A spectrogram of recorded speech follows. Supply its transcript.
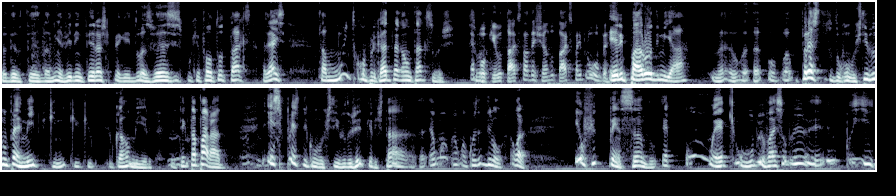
Eu devo ter, da minha vida inteira, acho que peguei duas vezes, porque faltou táxi. Aliás, está muito complicado pegar um táxi hoje. É porque o táxi está deixando o táxi para ir para o Uber. Ele parou de miar. Né? O, o, o, preço do combustível não permite que, que, que, que o carro mire. Ele tem que estar tá parado. Esse preço de combustível, do jeito que ele está, é uma, é uma coisa de louco. Agora, eu fico pensando é como é que o Uber vai sobreviver e,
